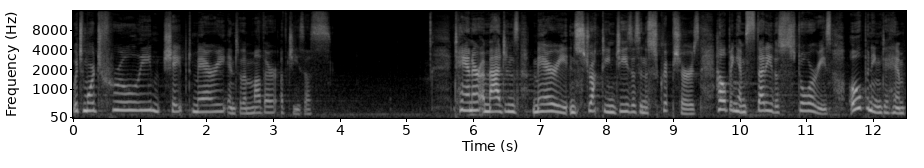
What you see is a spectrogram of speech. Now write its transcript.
which more truly shaped Mary into the mother of Jesus. Tanner imagines Mary instructing Jesus in the scriptures, helping him study the stories, opening to him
